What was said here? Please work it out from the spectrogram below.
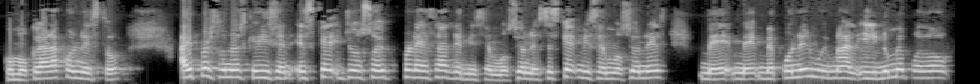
como clara con esto, hay personas que dicen, es que yo soy presa de mis emociones, es que mis emociones me, me ponen muy mal y no me puedo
